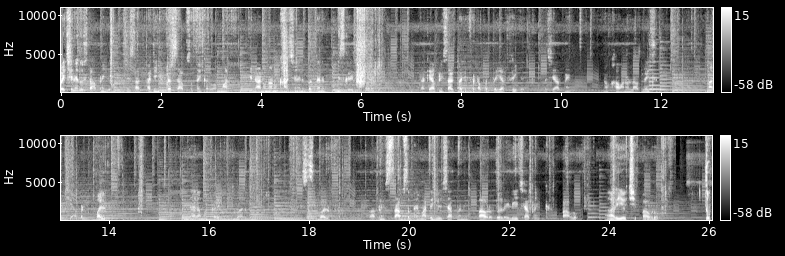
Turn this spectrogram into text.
હવે છે ને દોસ્તો, આપણે જોવાનું છે શાકભાજીની અંદર સાફ સફાઈ કરવામાં જે નાનું નાનું ખાંચ છે ને એને બધાને ફિનિશ કરી નાખવાનું તાકે આપણી શાકભાજી ફટાફટ તૈયાર થઈ જાય. પછી આપણે એનો ખાવાનો લાભ લઈ શકીએ. આથી આપણે બલ્બ અંધારામાં કરે ઉજવાળું બલ્બ તો આપણે સાફ સફાઈ માટે જોઈશે આપણને પાવડો તો લઈ લઈએ છીએ આપણે પાવડો. આ રહ્યો છે પાવડો. તો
